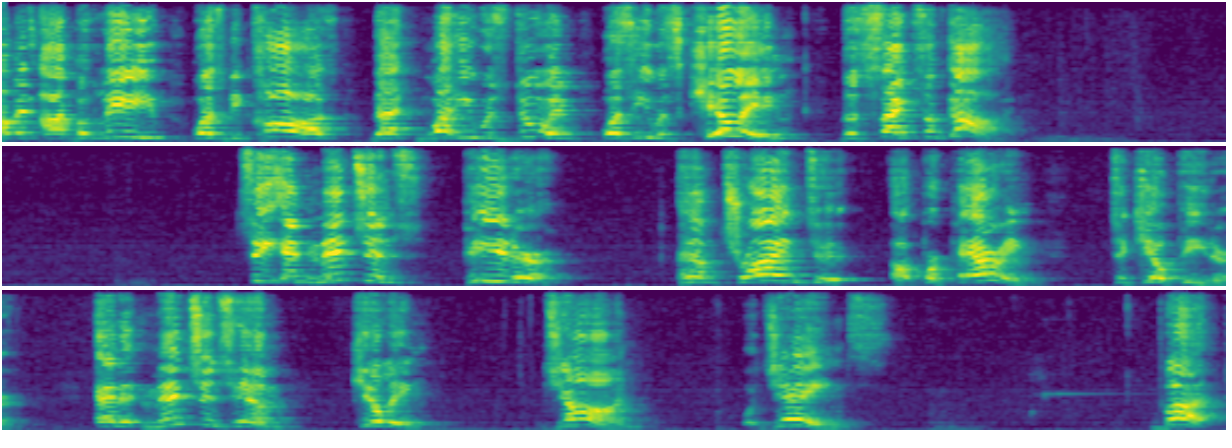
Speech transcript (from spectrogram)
of it, I believe, was because that what he was doing was he was killing the saints of God. See, it mentions Peter, him trying to, uh, preparing to kill Peter, and it mentions him killing John or James, but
